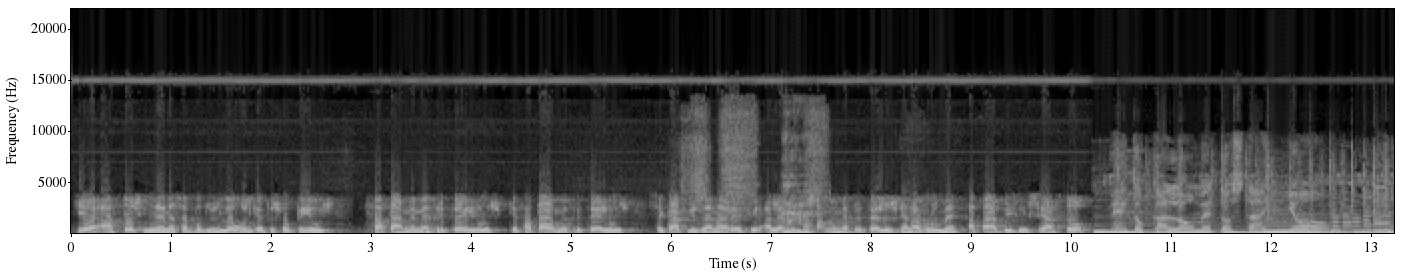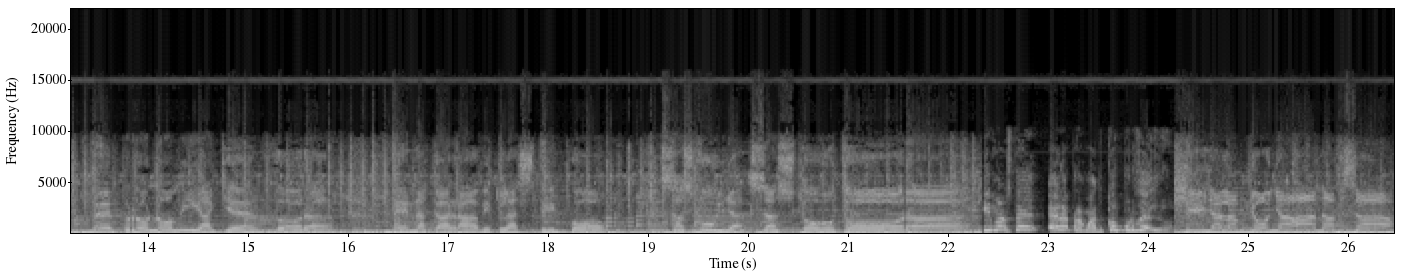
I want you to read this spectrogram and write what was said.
Και αυτός είναι ένας από τους λόγους για τους οποίους θα πάμε μέχρι τέλους και θα πάω μέχρι τέλους. Σε κάποιους δεν αρέσει, αλλά εμείς θα πάμε μέχρι τέλους για να βρούμε απάντηση σε αυτό. Με το καλό, με το στανιό, με προνομία και δώρα ένα καράβι πλαστικό σας βούλιαξα στο τώρα Είμαστε ένα πραγματικό μπουρδέλο Χίλια λαμπιόνια άναψα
